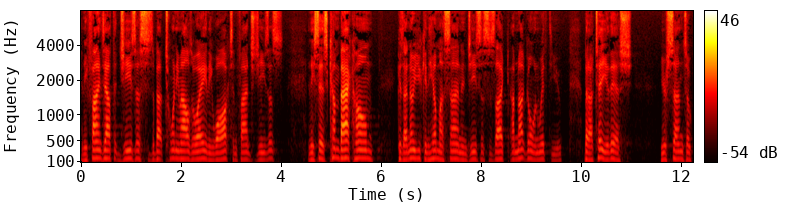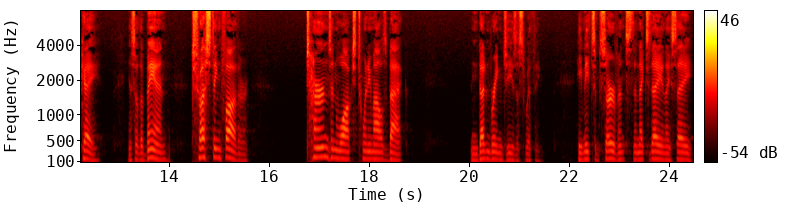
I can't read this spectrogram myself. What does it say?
And he finds out that Jesus is about 20 miles away, and he walks and finds Jesus. And he says, Come back home because I know you can heal my son. And Jesus is like, I'm not going with you, but I'll tell you this your son's okay. And so the man, trusting father, turns and walks 20 miles back and doesn't bring Jesus with him. He meets some servants the next day, and they say,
